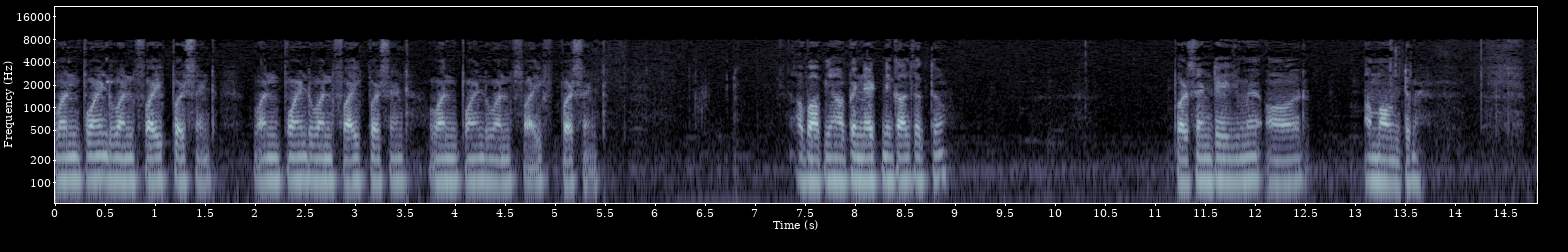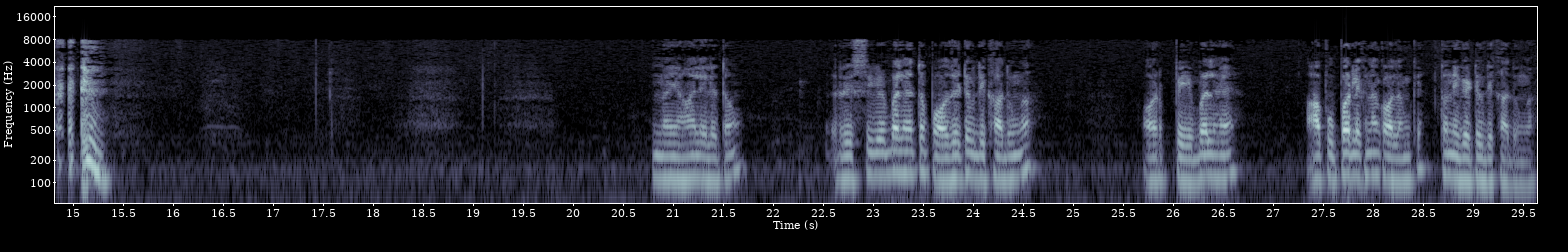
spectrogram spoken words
1.15 परसेंट 1.15 परसेंट 1.15 परसेंट अब आप यहाँ पे नेट निकाल सकते हो परसेंटेज में और अमाउंट में। मैं यहाँ ले लेता हूँ। रिसीवेबल है तो पॉजिटिव दिखा दूँगा और पेबल है, आप ऊपर लिखना कॉलम के तो नेगेटिव दिखा दूँगा।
